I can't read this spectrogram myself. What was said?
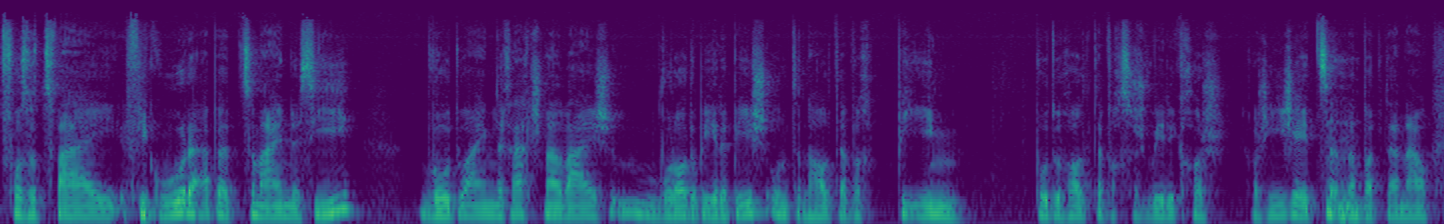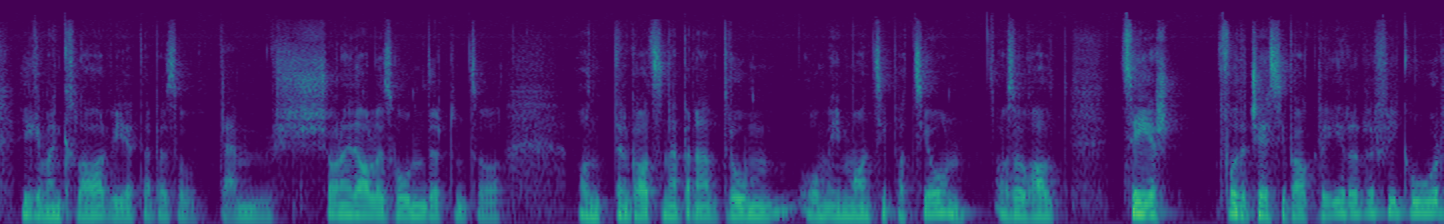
von so zwei Figuren, eben zum einen sie, wo du eigentlich recht schnell weißt, woran du bei ihr bist und dann halt einfach bei ihm, wo du halt einfach so schwierig kannst, kannst einschätzen, Mhm. aber dann auch irgendwann klar wird, eben so, dem ist schon nicht alles 100 und so. Und dann geht es eben auch darum, um Emanzipation. Also halt zuerst von der Jessie Buckley ihrer Figur,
